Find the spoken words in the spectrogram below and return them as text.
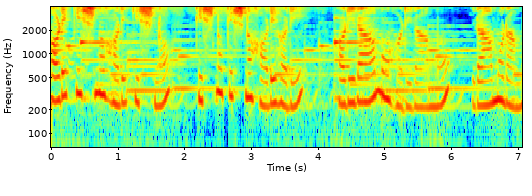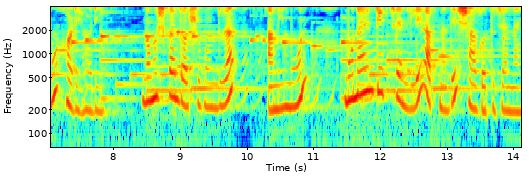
হরে কৃষ্ণ হরে কৃষ্ণ কৃষ্ণ কৃষ্ণ, হরে হরে। হরে রাম ও হরে রাম রাম রাম হরে হরে। নমস্কার দর্শক বন্ধুরা, আমি মন। মোনায়ন টিপ চ্যানেলে আপনাদের স্বাগত জানাই।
